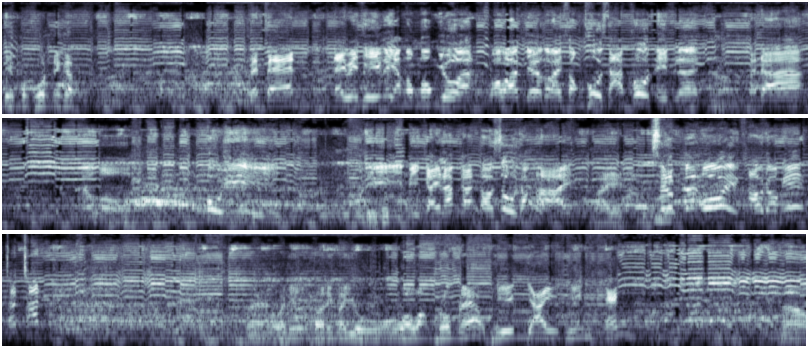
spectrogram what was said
เต็มมงคลนะครับ แฟนๆในเวทีก็ยังงงๆอยู่อะเพราะว่าเจอเข้าไปสองคู่สามคู่ติดเลยอ้าวบรรดาโอ้โหอุ้ยผู้ดีมีใจรักการต่อสู้ทั้งหลายในซึบแล้วโอ้ยเข่าดอกนี้ชัดแม่วันนี้ตอนนี้มาอยู่ววังพรหมแล้ว ทีมใหญ่ทีมแข็งอ้าว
